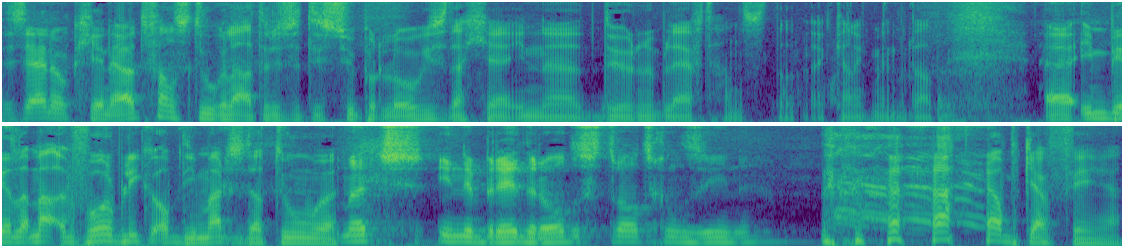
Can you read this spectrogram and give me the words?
Er zijn ook geen uitvans toegelaten, dus het is super logisch dat jij in uh, Deurne blijft, Hans. Dat, dat kan ik me inderdaad uh, inbeelden. Maar een voorblik op die match, dat doen we... Match in de Brede Rode Straat gaan zien. Hè. op café, ja.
